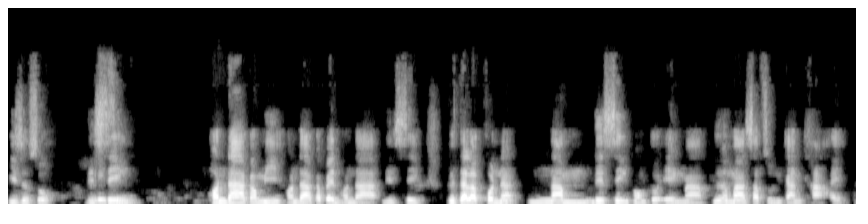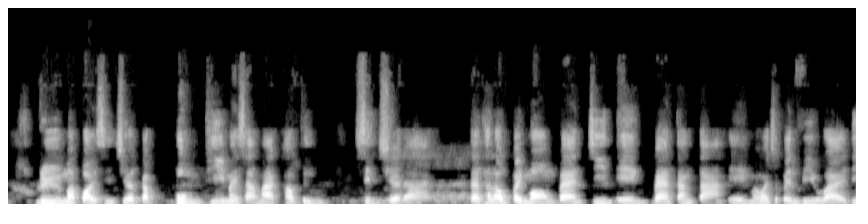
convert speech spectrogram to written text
อีซูซูลิสซิ่ง Leasing ฮอนด้าก็มี Honda ก็เป็น Honda Leasing คือแต่ละคนน่ะนำ leasing ของตัวเองมาเพื่อมาสนับสนุนการขาย หรือมาปล่อยสินเชื่อกับกลุ่มที่ไม่สามารถเข้าถึงสินเชื่อได้แต่ถ้าเราไปมองแบรนด์จีนเองแบรนด์ต่างๆ เอง ไม่ว่าจะเป็น BYD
